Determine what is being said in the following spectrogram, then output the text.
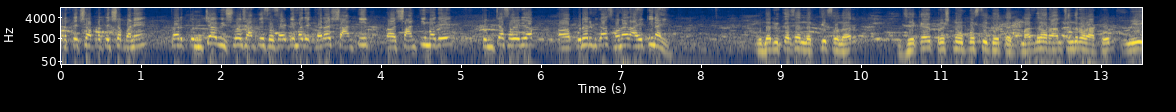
प्रत्यक्ष अप्रत्यक्षपणे तर तुमच्या विश्व शांती सोसायटीमध्ये खरंच शांती शांतीमध्ये तुमच्या सोसायटीचा पुनर्विकास होणार आहे की नाही? पुनर्विकास हा नक्कीच होणार. जे काही प्रश्न उपस्थित होत आहेत माझं नाव रामचंद्र राठोड. मी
